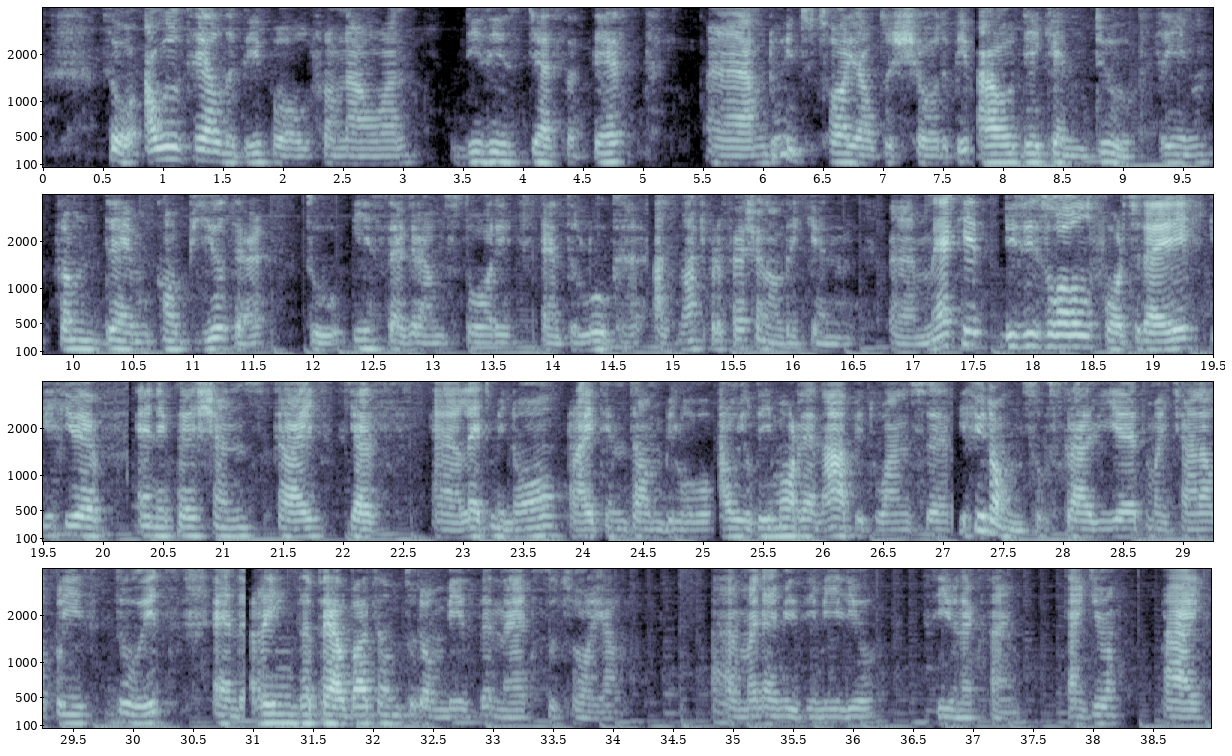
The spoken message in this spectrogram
So I will tell the people from now on this is just a test. Uh, I'm doing tutorial to show the people how they can do stream from them computer to Instagram story and to look as much professional they can uh, make it. This is all for today. If you have any questions, guys, just uh, let me know. Write them down below. I will be more than happy to answer. If you don't subscribe yet my channel please do it and ring the bell button to don't miss the next tutorial. Uh, my name is emilio. See you next time. Thank you. Bye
